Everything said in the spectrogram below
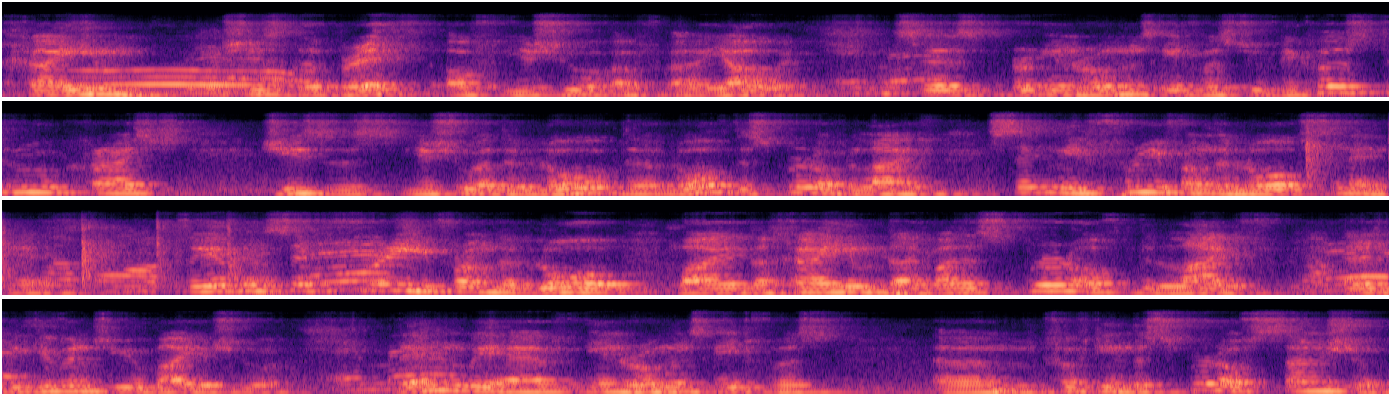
Chaim, which is the breath of Yeshua, of uh, Yahweh. It says in Romans 8 verse 2, because through Christ Jesus, Yeshua, the law, the law of the Spirit of life set me free from the law of sin and death. So you have been set free from the law by the Chaim, by the Spirit of the life that has been given to you by Yeshua. Then we have in Romans 8 verse um, 15, the spirit of sonship.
